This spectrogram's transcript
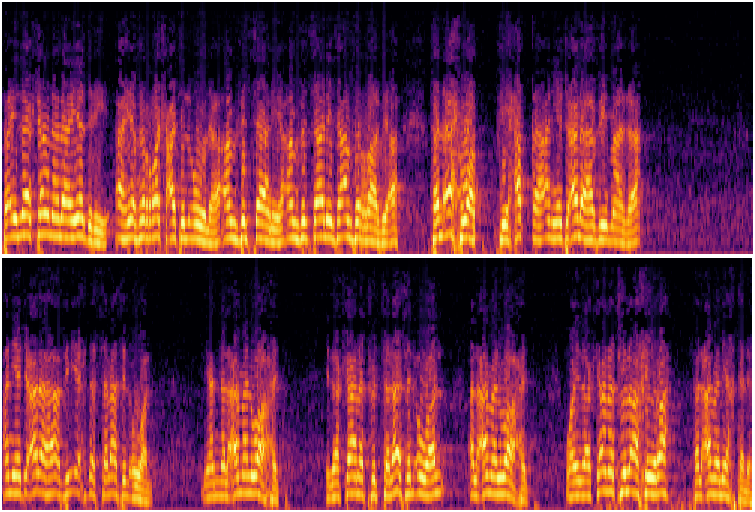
فإذا كان لا يدري أهي في الركعة الأولى أم في الثانية أم في الثالثة أم في الرابعة فالأحوط في حقه أن يجعلها في ماذا؟ أن يجعلها في إحدى الثلاث الأول لأن العمل واحد. إذا كانت في الثلاث الأول العمل واحد وإذا كانت في الأخيرة فالعمل يختلف.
